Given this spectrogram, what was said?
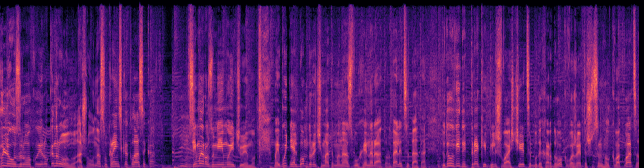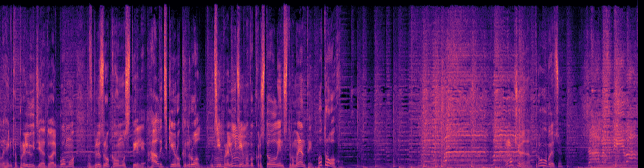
блюз року і рок-н-ролу. А що у нас українська класика? Всі ми розуміємо і чуємо. Майбутній альбом, до речі, матиме назву Генератор. Далі цитата. Туди увійдуть треки більш важчі. Це буде хард-рок. Вважайте, що сингл Ква-Ква це легенька прелюдія до альбому в блюз-роковому стилі. Галицький рок-н-рол. У цій прелюдії ми використовували інструменти потроху. Ну, ми нам труби. Все. Співа.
